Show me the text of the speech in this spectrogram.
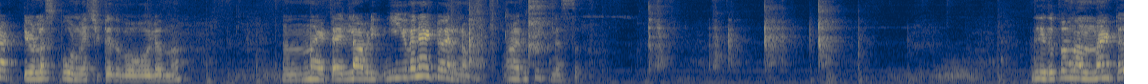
കട്ടിയുള്ള സ്പൂൺ വെച്ചിട്ട് ഇതുപോലെ ഒന്ന് നന്നായിട്ട് എല്ലാവിടെയും ഈവനായിട്ട് വരണം ആ ഒരു തിക്നെസ് ഇതിപ്പോൾ നന്നായിട്ട്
